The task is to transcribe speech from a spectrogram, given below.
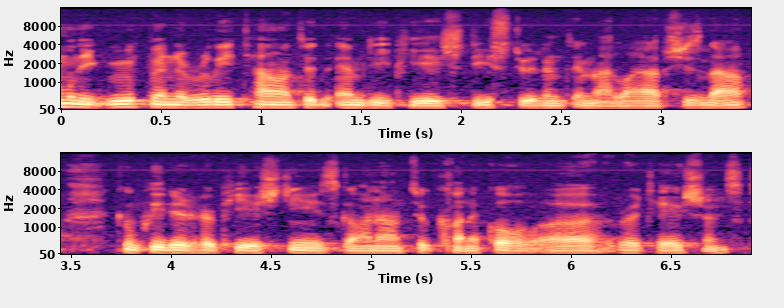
Emily Groopman, a really talented MD PhD student in my lab. She's now completed her PhD, has gone on to clinical uh, rotations.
